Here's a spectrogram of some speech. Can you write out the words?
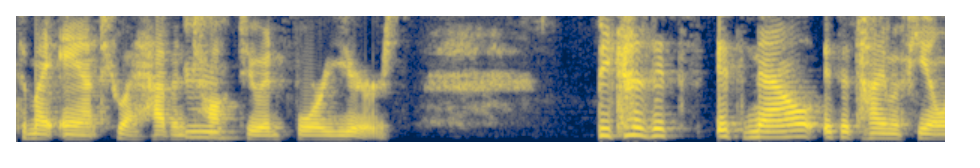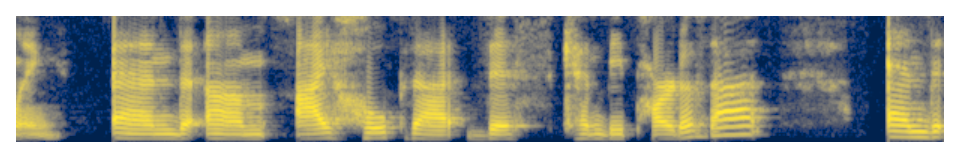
to my aunt who I haven't mm. talked to in 4 years. Because it's it's now it's a time of healing and um, I hope that this can be part of that and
